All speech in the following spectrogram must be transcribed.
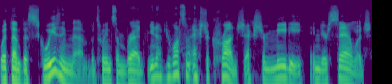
with them to squeezing them between some bread, you know, if you want some extra crunch, extra meaty in your sandwich.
